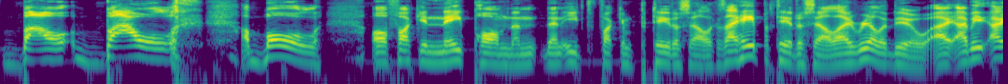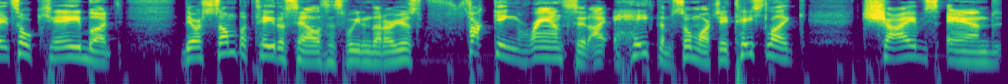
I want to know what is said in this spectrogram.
bowl, bowl, a bowl of fucking napalm than than eat fucking potato salad. Because I hate potato salad. I really do. I I mean, I, it's okay, but there are some potato salads in Sweden that are just fucking rancid. I hate them so much. They taste like chives and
